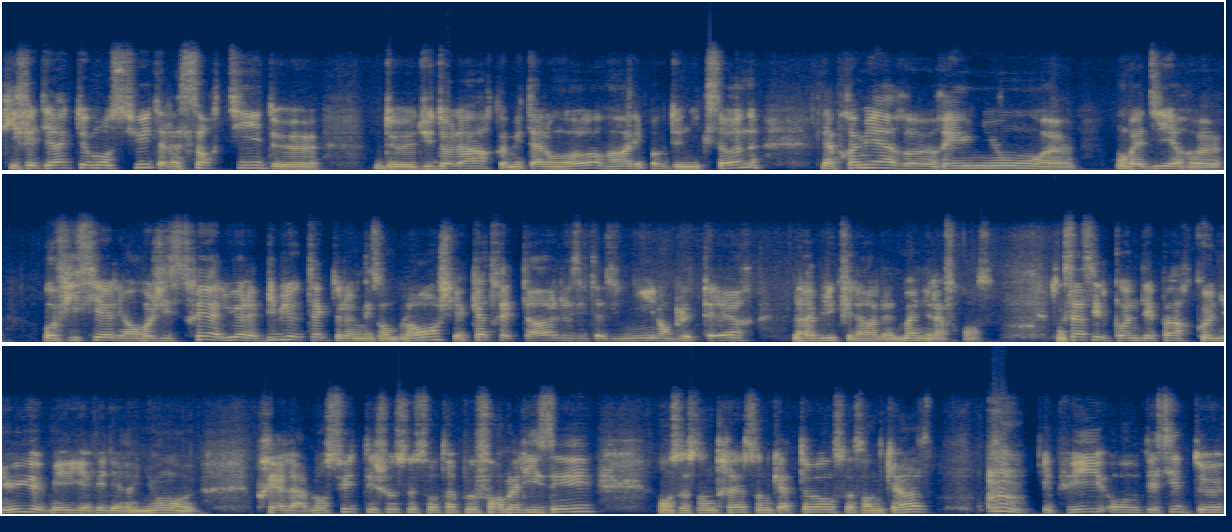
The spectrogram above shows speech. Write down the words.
qui fait directement suite à la sortie du dollar comme étalon or hein, à l'époque de Nixon. La première euh, réunion, on va dire, officielle et enregistrée a lieu à la bibliothèque de la Maison Blanche. Il y a quatre États, les États-Unis, l'Angleterre, la République fédérale d'Allemagne et la France. Donc ça, c'est le point de départ connu, mais il y avait des réunions euh, préalables. Ensuite, les choses se sont un peu formalisées en 73, 74, 75, et puis on décide de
